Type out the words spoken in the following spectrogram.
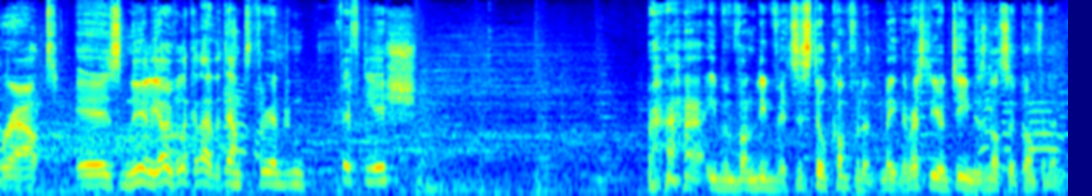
Route is nearly over. Look at that, they're down to 350-ish. Even Von Leibowitz is still confident, mate. The rest of your team is not so confident.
